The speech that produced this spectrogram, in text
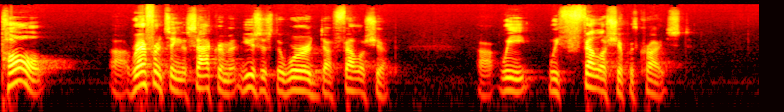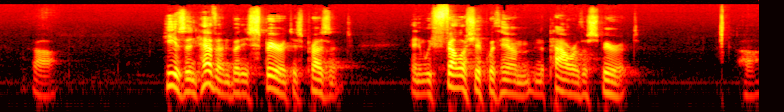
Paul, uh, referencing the sacrament, uses the word uh, fellowship. Uh, we, we fellowship with Christ. Uh, he is in heaven, but his Spirit is present. And we fellowship with him in the power of the Spirit. Uh,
